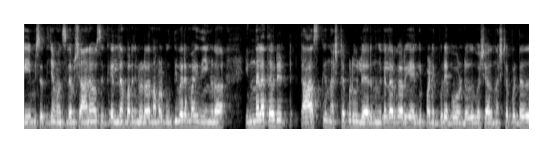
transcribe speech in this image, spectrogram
ഗെയിം ശ്രദ്ധിച്ചാൽ മനസ്സിലാവും. ഷാനവാസൊക്കെ എല്ലാം പറഞ്ഞിട്ടുണ്ട്. നമ്മൾ ബുദ്ധിപരമായി നീങ്ങുക ഇന്നലത്തെ ഒരു ടാസ്ക് നഷ്ടപ്പെടില്ലായിരുന്നു നിങ്ങൾക്ക് എല്ലാവർക്കും അറിയാമായിരിക്കും പണിപ്പുരയിൽ പോകേണ്ടത്. പക്ഷേ അത് നഷ്ടപ്പെട്ടത്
